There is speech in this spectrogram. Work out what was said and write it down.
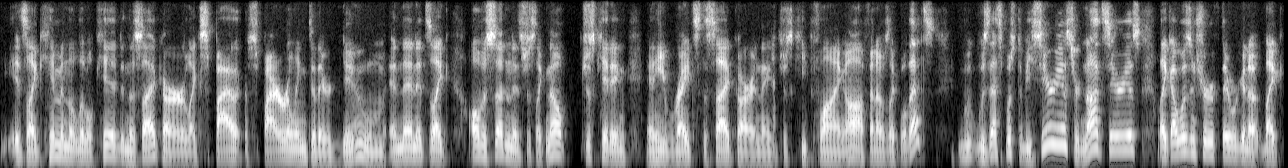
it's like him and the little kid in the sidecar are like spir- spiraling to their doom. And then it's like all of a sudden it's just like nope just kidding. And he rights the sidecar and they just keep flying off. And i was like well that's w- was that supposed to be serious or not serious? Like i wasn't sure if they were gonna like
